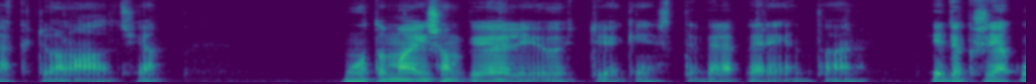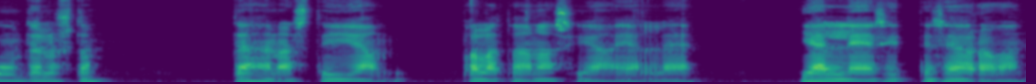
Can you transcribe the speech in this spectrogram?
McDonald's ja muutama isompi öljyyhtiökin sitten vielä perjantaina. Kiitoksia kuuntelusta tähän asti ja palataan asiaan jälleen, jälleen sitten seuraavan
